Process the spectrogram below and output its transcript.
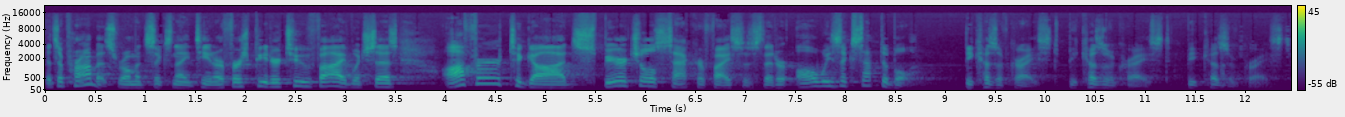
It's a promise, Romans 6:19, or 1 Peter 2:5, which says, Offer to God spiritual sacrifices that are always acceptable because of Christ, because of Christ, because of Christ.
